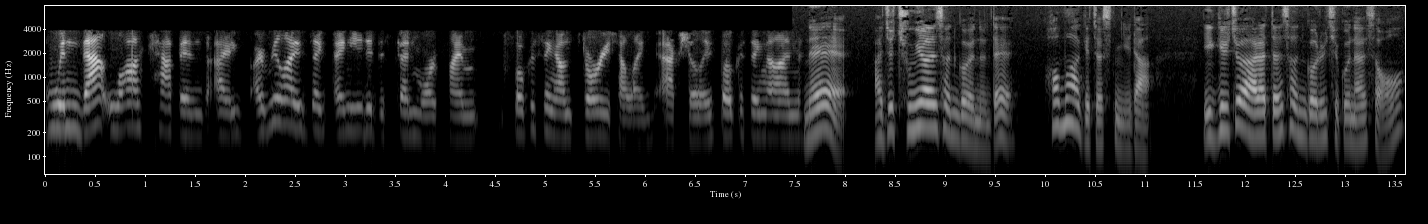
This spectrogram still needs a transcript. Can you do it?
when that loss happened, I, I realized I, I needed to spend more time focusing on storytelling, actually, focusing on. 네, 아주 중요한 선거였는데 허무하게 졌습니다. 이길 줄 알았던 선거를 지고 나서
